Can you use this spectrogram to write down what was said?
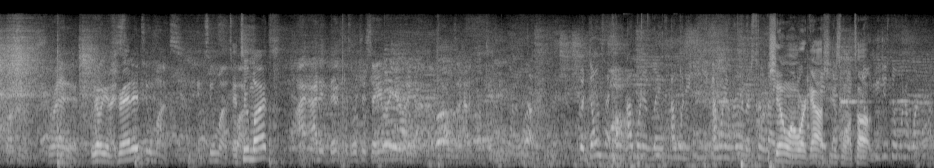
fucking shredded. You gonna get I- shredded? In two months. In two months. In watch. two months? I added this because what you're saying right now, like, I, I was, I had a conversation. Look, but don't say, oh, I want to live, I want to eat, I want to live, or so like. She don't wanna work out, she just wanna talk. No, you just don't want to work out.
